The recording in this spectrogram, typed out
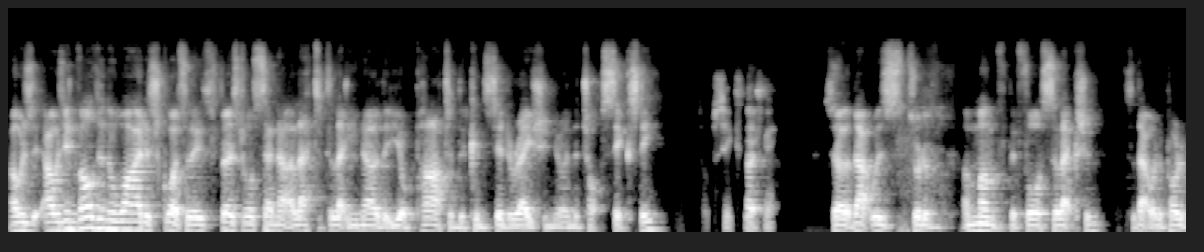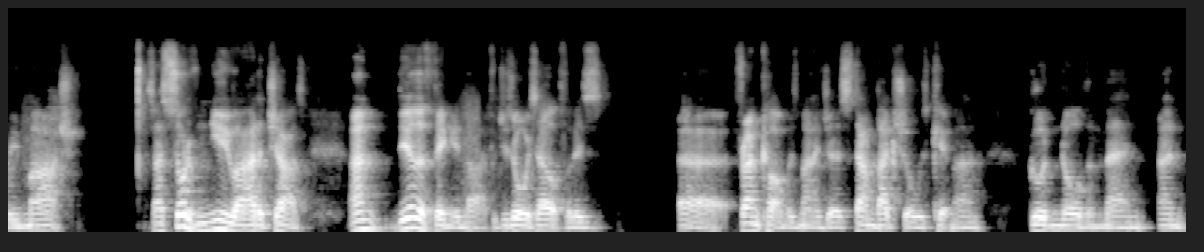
I was I was involved in the wider squad. So they first of all send out a letter to let you know that you're part of the consideration. You're in the top sixty. Top sixty. Okay. So that was sort of a month before selection. So that would have probably been March. So I sort of knew I had a chance. And the other thing in life, which is always helpful, is uh, Fran Cotton was manager, Stan Bagshaw was kit man, good Northern men, and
